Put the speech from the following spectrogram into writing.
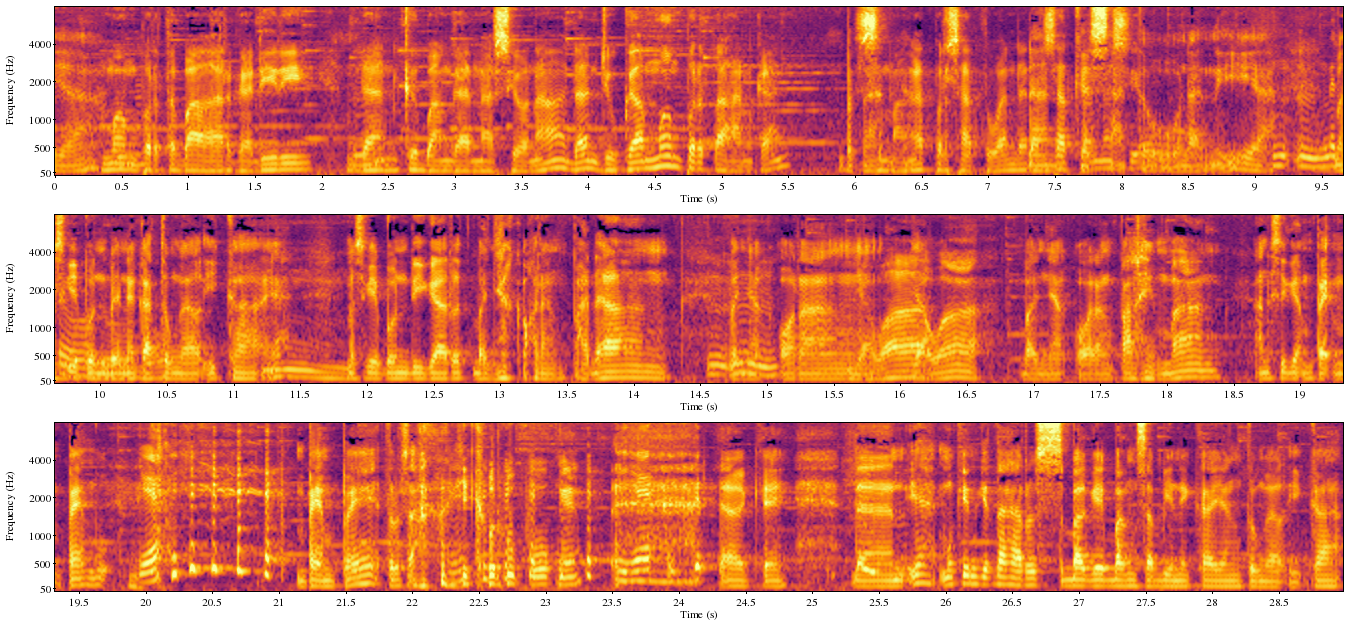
ya. mempertebal harga diri dan kebanggaan nasional, dan juga mempertahankan semangat persatuan dan, dan kesatuan iya. Betul. meskipun Bhinneka Tunggal Ika ya. Meskipun di Garut banyak orang Padang banyak orang Jawa. Jawa banyak orang Palembang. Anu sih empe-empe bu. Ya. empe-empe terus ada lagi kerupuknya? Iya. oke. Dan ya mungkin kita harus sebagai bangsa bineka yang tunggal ika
